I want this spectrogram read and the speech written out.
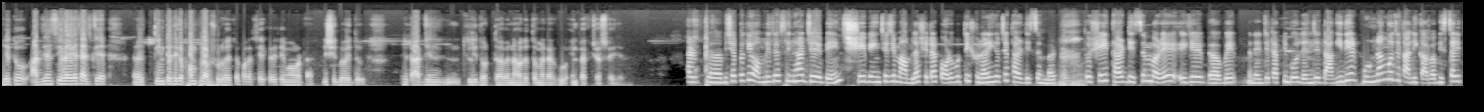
যেহেতু আর্জেন্সি হয়ে গেছে আজকে তিনটে থেকে ফর্ম ফিল আপ শুরু হয়েছে পরে চেক করে সেই মামলাটা নিশ্চিতভাবে এটা আর্জেন্টলি ধরতে হবে না হলে তো ম্যাটারগুলো ইনফ্যাকচুয়াস হয়ে যাবে। আর বিচারপতি অমৃতা সিনহার যে বেঞ্চ সেই বেঞ্চে যে মামলা সেটার পরবর্তী শুনানি হচ্ছে থার্ড ডিসেম্বর তো সেই থার্ড ডিসেম্বরে এই যে মানে যেটা আপনি বললেন যে দাগিদের পূর্ণাঙ্গ যে তালিকা বা বিস্তারিত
